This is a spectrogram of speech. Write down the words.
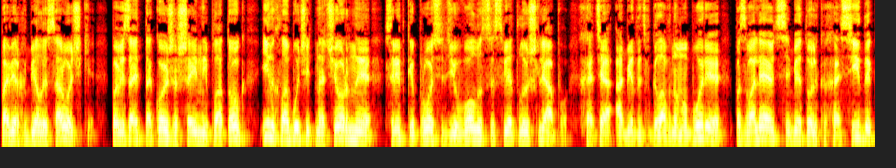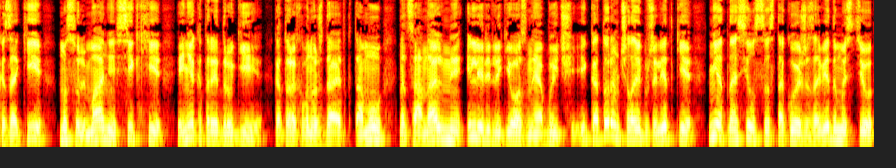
поверх белой сорочки, повязать такой же шейный платок и нахлобучить на черные с редкой проседью волосы светлую шляпу, хотя обедать в головном уборе позволяют себе только хасиды, казаки, мусульмане, сикхи и некоторые другие, которых вынуждают к тому национальные или религиозные обычаи, и к которым человек в жилетке не относился с такой же заведомостью,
